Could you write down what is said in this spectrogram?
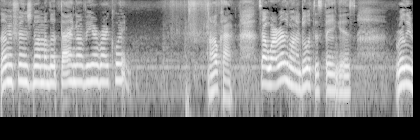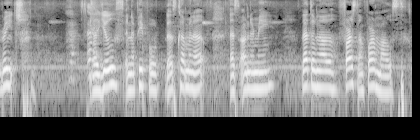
Let me finish doing my little thing over here right quick. Okay. So what I really want to do with this thing is really reach the youth and the people that's coming up that's under me. Let them know first and foremost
